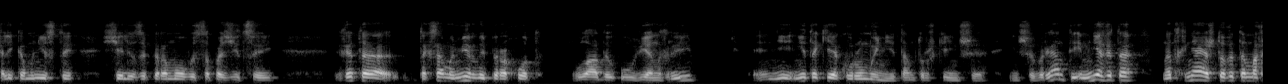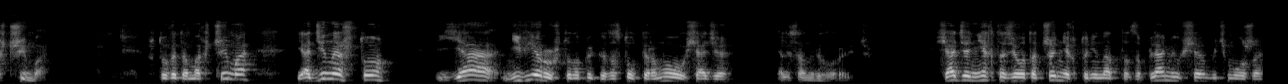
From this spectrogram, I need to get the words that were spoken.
калі камуністы селі за перамовы с апозіцыяй гэта таксама мірны пераход улады у венгрыі не, не такі як у румыніі там трошки іншыя іншыя варианты і мне гэта натхняе что гэта магчыма что гэта магчыма і адзінае что я не веру что напрыклад за стол перамоваў сядзе Александр Григорович. Сядзе нехта з яго атачэння, хто не надта запляміўся, быць можа,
